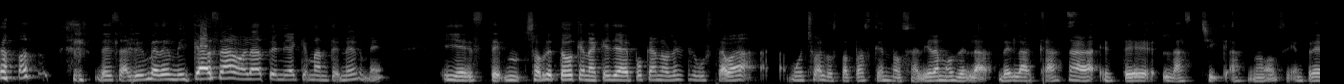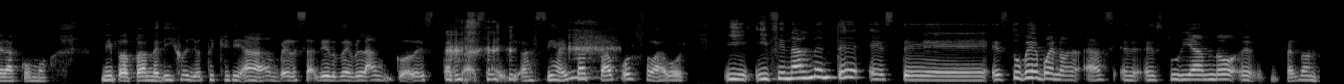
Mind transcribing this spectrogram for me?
de salirme de mi casa, ahora tenía que mantenerme. Y este, sobre todo que en aquella época no les gustaba mucho a los papás que nos saliéramos de la, de la casa, este, las chicas, ¿no? Siempre era como, mi papá me dijo, yo te quería ver salir de blanco de esta casa. Y yo así, ay papá, por favor. Y, y finalmente este, estuve, bueno, eh, estudiando, eh, perdón,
